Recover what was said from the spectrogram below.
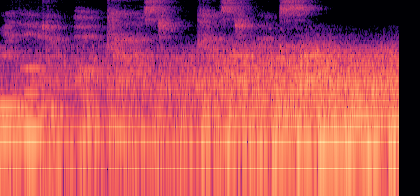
Reloading Podcast Guest Mix.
